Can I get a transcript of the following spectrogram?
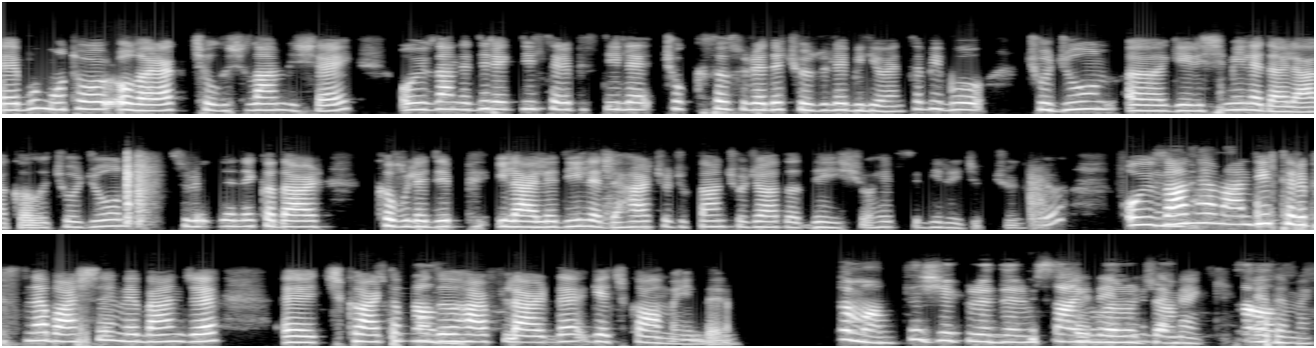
E, bu motor olarak çalışılan bir şey. O yüzden de direkt dil terapistiyle çok kısa sürede çözülebiliyor. Yani tabii bu çocuğun e, gelişimiyle de alakalı. Çocuğun sürekli ne kadar kabul edip ilerlediğiyle de her çocuktan çocuğa da değişiyor. Hepsi biricik çünkü. O yüzden hemen dil terapisine başlayın ve bence e, çıkartamadığı Tamam. harflerde geç kalmayın derim. Tamam, teşekkür ederim. Saygılar demek, hocam. Ne demek? Sağ Ne olun. demek?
